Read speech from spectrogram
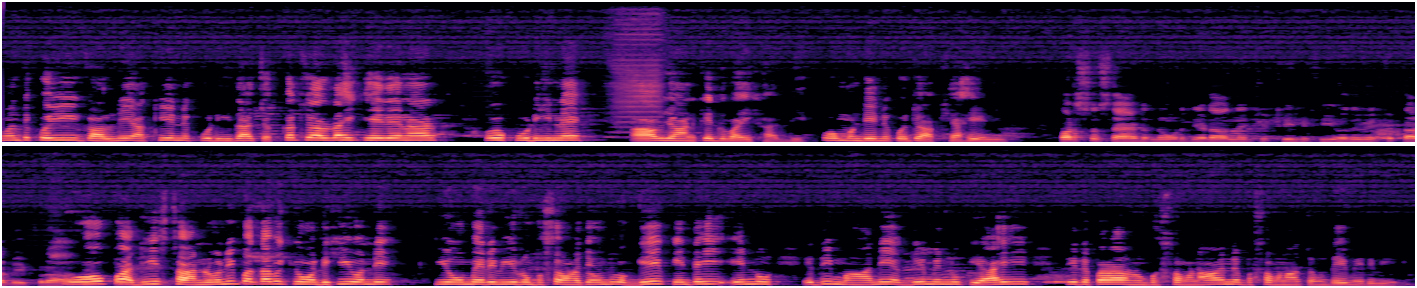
ਉਹਨੇ ਤੇ ਕੋਈ ਗੱਲ ਨਹੀਂ ਆਖੀ ਇਹਨੇ ਕੁੜੀ ਦਾ ਚੱਕਰ ਚੱਲਦਾ ਸੀ ਕਿਸੇ ਦੇ ਨਾਲ। ਉਹ ਕੁੜੀ ਨੇ ਆਪ ਜਾਣ ਕੇ ਦਵਾਈ ਖਾਧੀ ਉਹ ਮੁੰਡੇ ਨੇ ਕੁਝ ਆਖਿਆ ਹੈ ਨਹੀਂ। ਪਰ ਸੁਸਾਈਡ ਨੋਟ ਜਿਹੜਾ ਉਹਨੇ ਚਿੱਠੀ ਲਿਖੀ ਉਹਦੇ ਵਿੱਚ ਤੁਹਾਡੇ ਭਰਾ ਦੇ ਉਹ ਭਾਜੀ ਸਾਨੂੰ ਨਹੀਂ ਪਤਾ ਵੀ ਕਿਉਂ ਲਿਖੀ ਉਹਨੇ ਕਿਉਂ ਮੇਰੇ ਵੀਰ ਨੂੰ ਬਸਾਉਣਾ ਚਾਹੁੰਦੀ ਅੱਗੇ ਕਹਿੰਦੇ ਸੀ ਇਹਨੂੰ ਇਹਦੀ ਮਾਂ ਨੇ ਅੱਗੇ ਮੈਨੂੰ ਕਿਹਾ ਸੀ ਤੇਰੇ ਭਰਾ ਨੂੰ ਬਸਾਉਣਾ ਇਹਨੇ ਬਸਾਉਣਾ ਚਾਹੁੰਦੇ ਮੇਰੇ ਵੀਰ ਨੂੰ।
